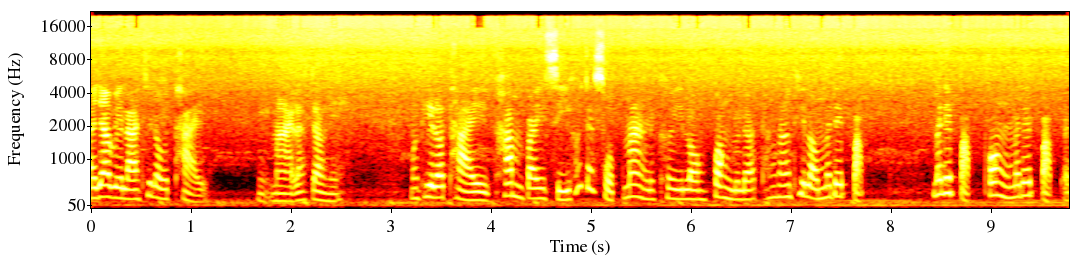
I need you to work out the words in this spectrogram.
ระยะเวลาที่เราถ่ายนี่มาแล้วเจ้านี้ บางทีเราถ่ายค่ำไปสีเขาจะสดมากเลยเคยลองกล้องดูแล้ว ทั้งๆที่เราไม่ได้ปรับ ไม่ได้ปรับกล้องไม่ได้ปรับไอ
